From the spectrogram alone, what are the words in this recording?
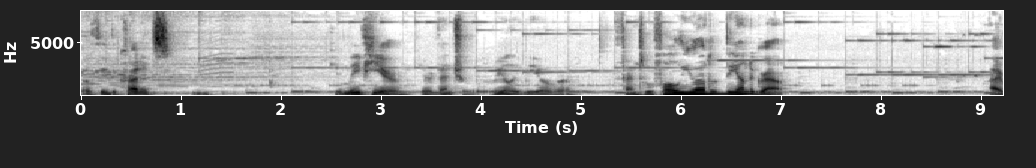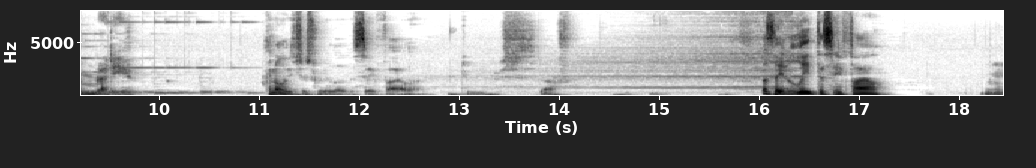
Go through the credits. If you leave here, your adventure will really be over. Friends will follow you out of the underground. I'm ready. You can always just reload the save file and do your stuff. Let's say delete the save file. Hmm.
